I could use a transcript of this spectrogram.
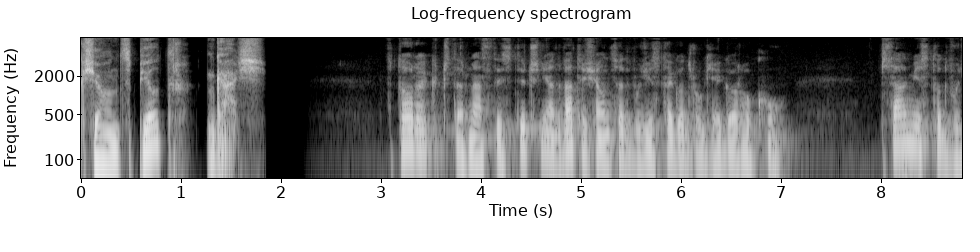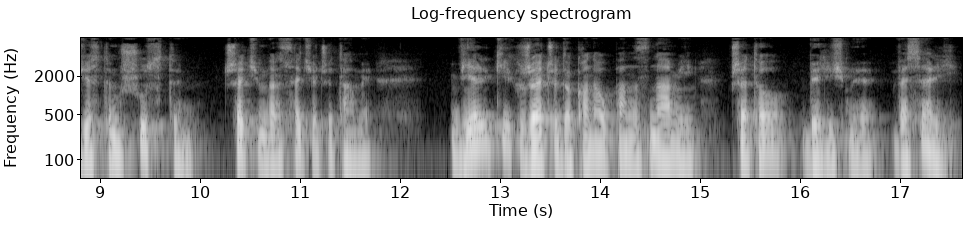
Ksiądz Piotr Gaś. Wtorek, 14 stycznia 2022 roku. W Psalmie 126, trzecim wersecie czytamy: Wielkich rzeczy dokonał Pan z nami, przeto byliśmy weseli.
